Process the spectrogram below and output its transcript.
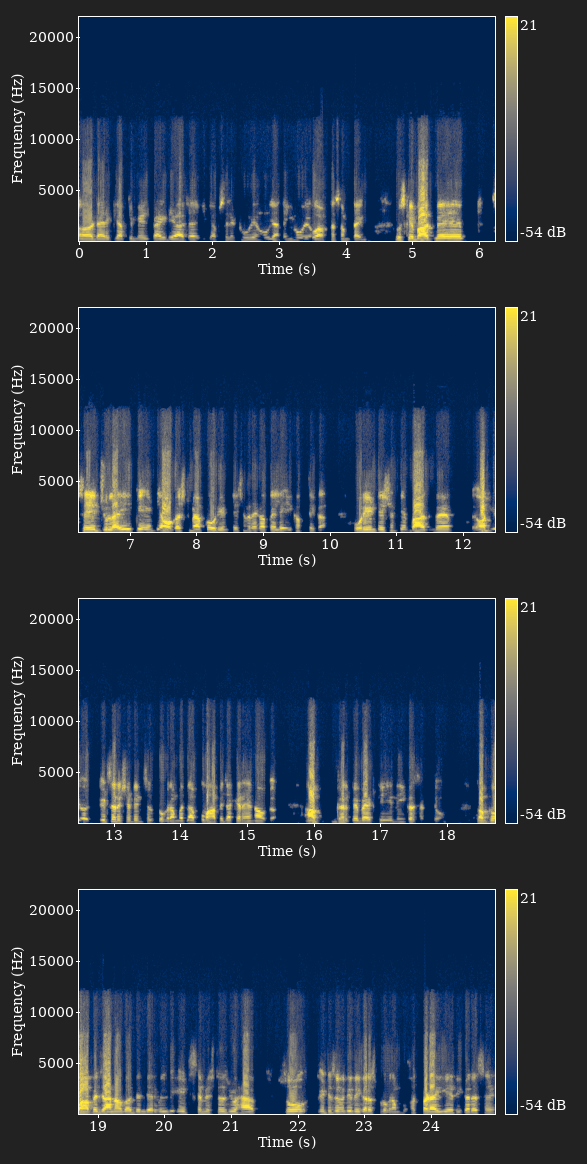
डायरेक्टली uh, आपकी मेल पे आइडिया आ जाएगी कि आप सिलेक्ट हुए हो या नहीं हुए हो आफ्टर सम टाइम उसके बाद में से जुलाई के एंड या अगस्त में आपका ओरिएंटेशन रहेगा पहले एक हफ़्ते का। ओरिएंटेशन के बाद में, और इट्स अ रेसिडेंशियल प्रोग्राम मतलब आपको वहाँ पे जाके रहना होगा। आप घर पे बैठ के ये नहीं कर सकते हो। तो आपको वहाँ पे जाना होगा then there will be eight semesters you have so it is a very rigorous programme बहुत पढ़ाई है रिगरस है।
